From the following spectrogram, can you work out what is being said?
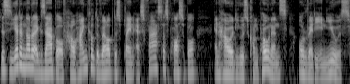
This is yet another example of how Heinkel developed this plane as fast as possible and how it used components already in use.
